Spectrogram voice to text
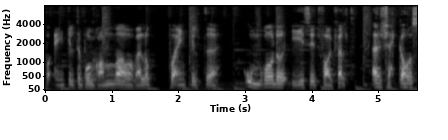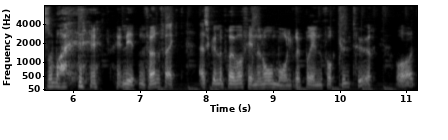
på enkelte programvarer eller på enkelte områder i sitt fagfelt. Jeg sjekka også bare en liten fun fact. Jeg skulle prøve å finne noen målgrupper innenfor kultur. Og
